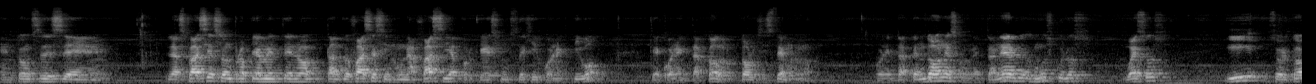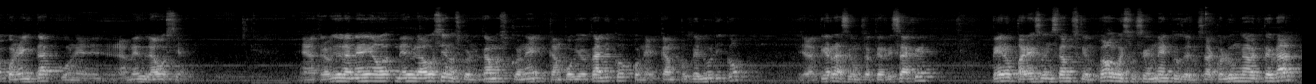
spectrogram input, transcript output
Entonces, las fascias son propiamente no tanto fascias, sino una fascia, porque es un tejido conectivo que conecta todo, todos los sistemas. ¿no? Conecta tendones, conecta nervios, músculos, huesos y sobre todo conecta con la médula ósea. A través de la médula ósea nos conectamos con el campo biotálico, con el campo telúrico de la Tierra, hacemos aterrizaje, pero para eso necesitamos que todos nuestros elementos de nuestra columna vertebral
